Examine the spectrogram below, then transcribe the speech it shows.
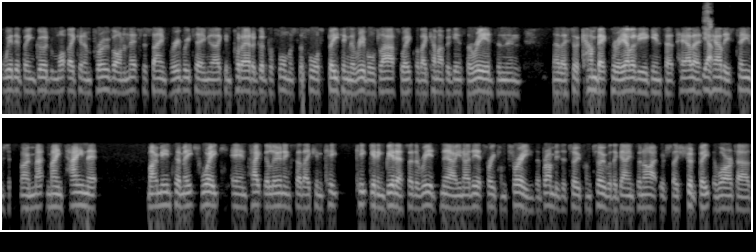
where they've been good and what they can improve on, and that's the same for every team. You know, they can put out a good performance. The Force beating the Rebels last week, where they come up against the Reds, and then you know, they sort of come back to reality against that. How they, yep. how these teams maintain that momentum each week and take the learning so they can keep keep getting better. So the Reds now, you know, they're three from three. The Brumbies are two from two with a game tonight, which they should beat the Waratahs.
